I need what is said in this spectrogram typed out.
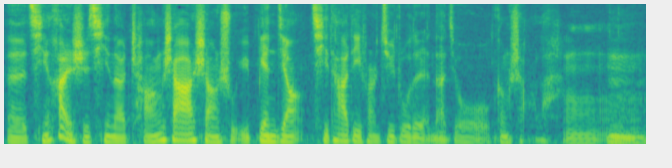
呃，秦汉时期呢，长沙尚属于边疆，其他地方居住的人呢就更少了，嗯。嗯。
